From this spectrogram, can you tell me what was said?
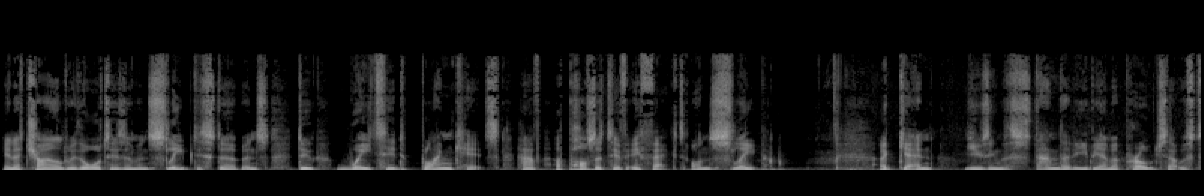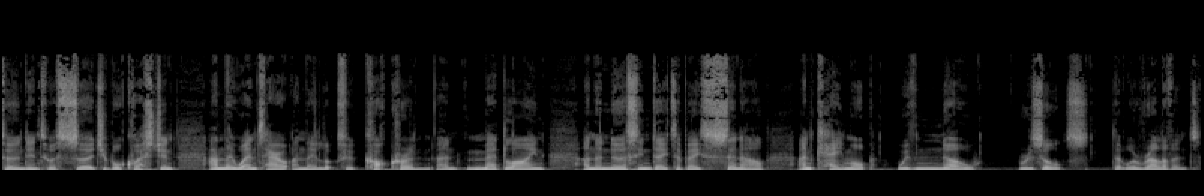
in a child with autism and sleep disturbance, do weighted blankets have a positive effect on sleep? Again, using the standard EBM approach that was turned into a searchable question, and they went out and they looked through Cochrane and Medline and the nursing database CINAHL and came up with no results that were relevant.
